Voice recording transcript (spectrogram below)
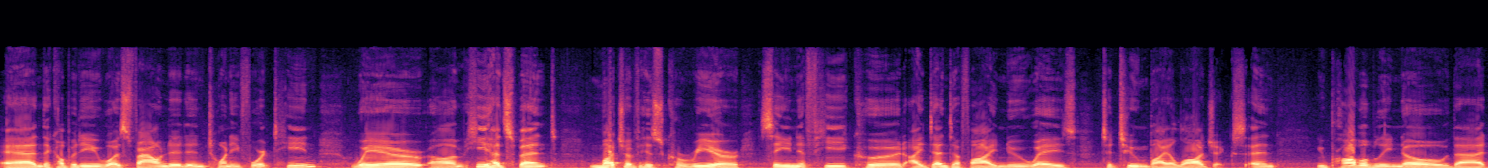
And the company was founded in 2014, where um, he had spent much of his career seeing if he could identify new ways to tune biologics. And you probably know that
